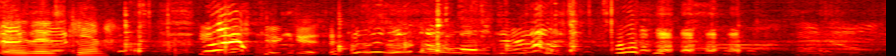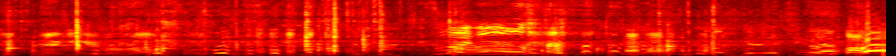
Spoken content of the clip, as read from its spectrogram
Hey, there's a can. He did kick it. Oh, They're eager to run. My hole. Old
